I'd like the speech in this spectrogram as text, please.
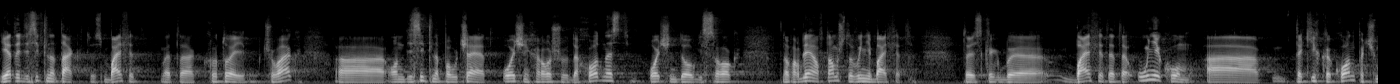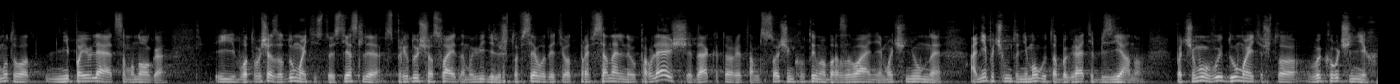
И это действительно так. То есть Баффет — это крутой чувак, а, он действительно получает очень хорошую доходность, очень долгий срок. Но проблема в том, что вы не Баффет. То есть как бы Баффет — это уникум, а таких, как он, почему-то вот не появляется много. И вот вообще задумайтесь, то есть если с предыдущего слайда мы видели, что все вот эти вот профессиональные управляющие, да, которые там с очень крутым образованием, очень умные, они почему-то не могут обыграть обезьяну. Почему вы думаете, что вы круче них?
